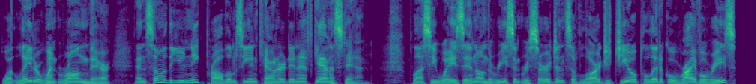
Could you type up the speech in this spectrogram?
what later went wrong there, and some of the unique problems he encountered in Afghanistan. Plus, he weighs in on the recent resurgence of large geopolitical rivalries,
